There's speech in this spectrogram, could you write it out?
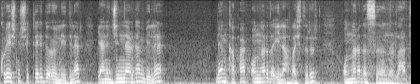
Kureyş müşrikleri de öyleydiler. Yani cinlerden bile nem kapar onları da ilahlaştırır onlara da sığınırlardı.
